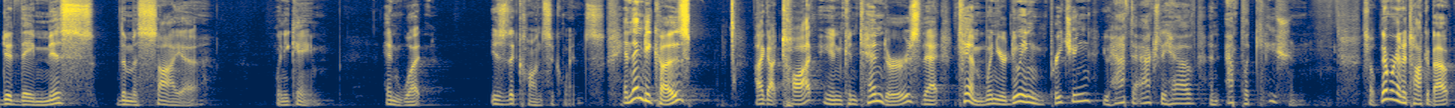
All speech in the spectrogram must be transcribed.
did they miss the Messiah when he came? And what is the consequence? And then because I got taught in contenders that, Tim, when you're doing preaching, you have to actually have an application. So then we're going to talk about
